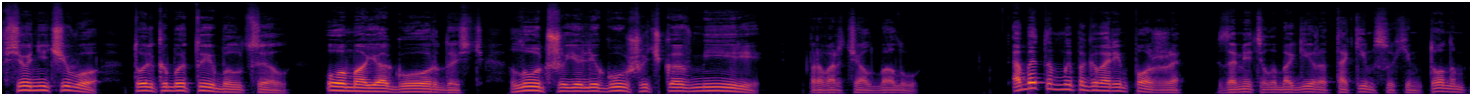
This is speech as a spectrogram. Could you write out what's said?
все ничего, только бы ты был цел. О, моя гордость, лучшая лягушечка в мире! — проворчал Балу. — Об этом мы поговорим позже, — заметила Багира таким сухим тоном,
